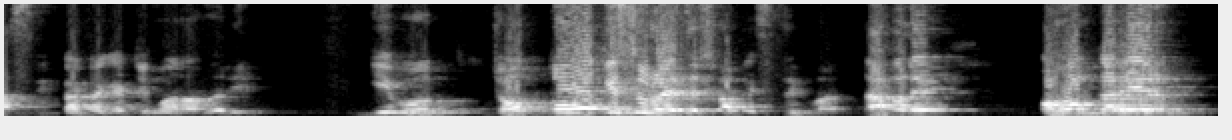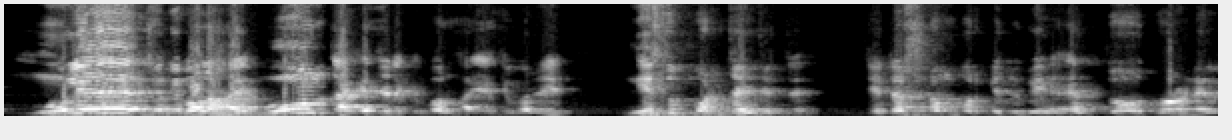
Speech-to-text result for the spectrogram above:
আজকে কাটাকাটি, মারামারি, গিবত, যত কিছু রয়েছে সব ইস্তেকবার। তাহলে অহংকারের মূলে যদি বলা হয় মূলটাকে যেটাকে বলা হয়, একেবারে নিচু পর্যায়ে যেটা যেটা সম্পর্কে যদি এত ধরনের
